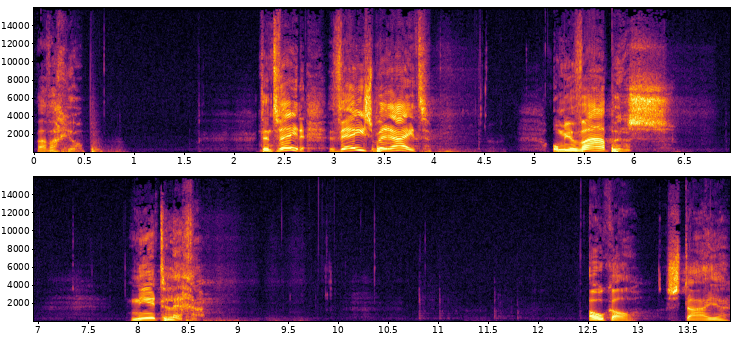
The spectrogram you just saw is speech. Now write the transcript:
Waar wacht je op? Ten tweede, wees bereid om je wapens neer te leggen. Ook al sta je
